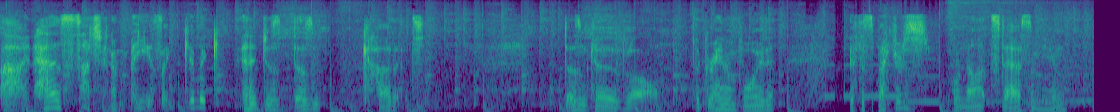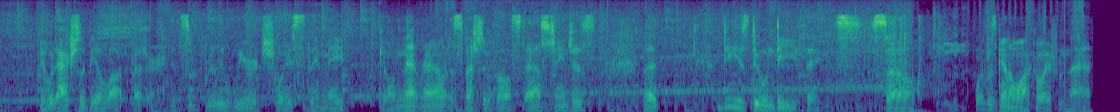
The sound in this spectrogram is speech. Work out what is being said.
uh, it has such an amazing gimmick, and it just doesn't cut it. Doesn't cut it at all. The Granum Void if the Spectres were not status immune, it would actually be a lot better. It's a really weird choice they made going that route, especially with all status changes, but D is doing D things, so we're just gonna walk away from that.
